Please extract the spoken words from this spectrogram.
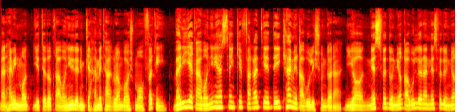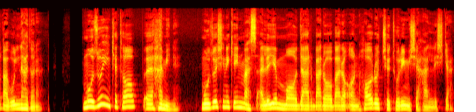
بر همین ما یه تعداد قوانینی داریم که همه تقریبا باهاش موافقیم ولی یه قوانینی هستن که فقط یه عده کمی قبولشون دارن یا نصف دنیا قبول دارن نصف دنیا قبول ندارن. موضوع این کتاب همینه. موضوعش اینه که این مسئله ما در برابر آنها رو چطوری میشه حلش کرد.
